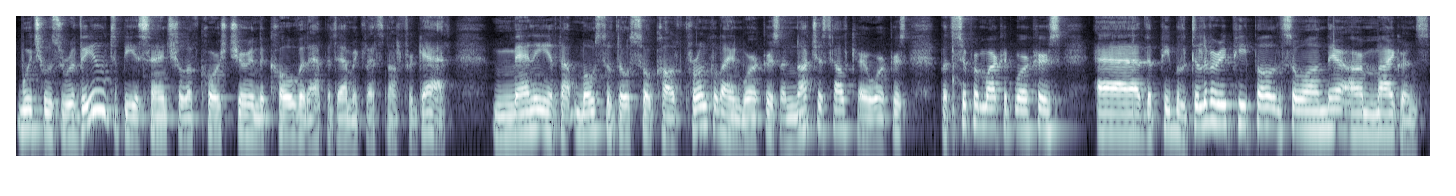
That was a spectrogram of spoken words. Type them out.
which was revealed to be essential, of course, during the COVID epidemic. Let's not forget many, if not most, of those so called frontline workers, and not just healthcare workers, but supermarket workers, uh, the people, delivery people, and so on, there are migrants.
